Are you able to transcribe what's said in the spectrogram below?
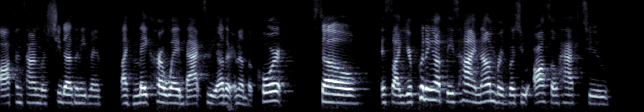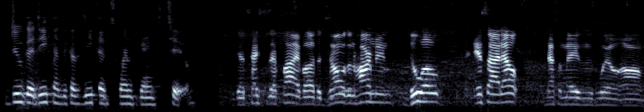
oftentimes where she doesn't even like make her way back to the other end of the court. So it's like you're putting up these high numbers, but you also have to do good defense because defense wins games too. Yeah, Texas at five. Uh, the Jones and Harmon duo, inside out, that's amazing as well. Um,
